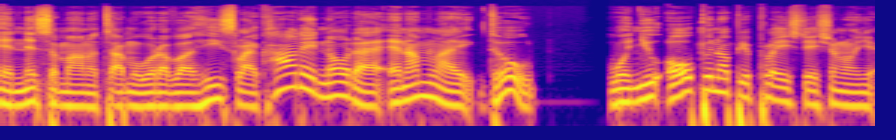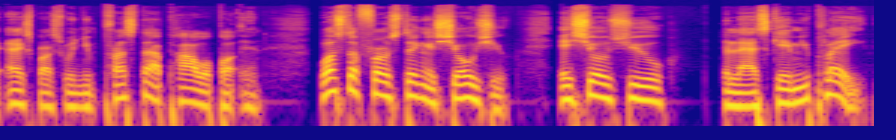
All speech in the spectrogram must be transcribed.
in this amount of time or whatever." He's like, "How they know that?" And I'm like, "Dude, when you open up your PlayStation on your Xbox, when you press that power button, what's the first thing it shows you? It shows you the last game you played.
